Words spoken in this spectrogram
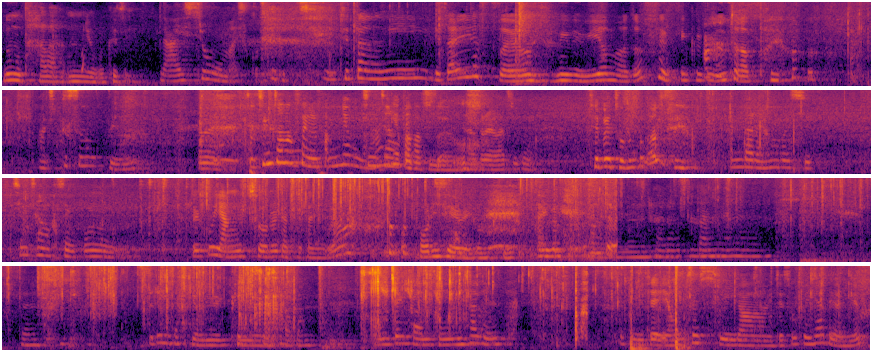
너무 달아 음료가 그지? 근데 아이스로 먹으면 맛있을 것 같아. 식당이 이렇게 잘렸어요. 근데 위험하죠? 이렇게 그게 엄청 아파요. 아직도 쓰는 것도 있네. 오늘 저 칭찬 학생을 3명 칭찬 한개 받았어요. 다 그래가지고 제발 저좀 뽑아주세요. 한 달에 한 번씩 칭찬 학생 뽑는 거. 그리고 양초를 가지고 다니고요. 버리세요 이거. 아 이거 혼자 쓰레기밖에 없는 그 가방. 언젠간 정리하길. 그래서 이제 영채 씨가 이제 소개해야 되거든요.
